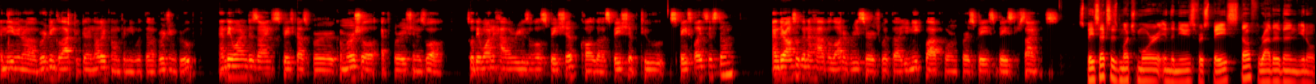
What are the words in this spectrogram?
And even uh, Virgin Galactic another company with the Virgin Group, and they want to design spacecrafts for commercial exploration as well. So they want to have a reusable spaceship called the Spaceship 2 spaceflight system. And they're also going to have a lot of research with a unique platform for space based science. SpaceX is much more in the news for space stuff rather than, you know,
